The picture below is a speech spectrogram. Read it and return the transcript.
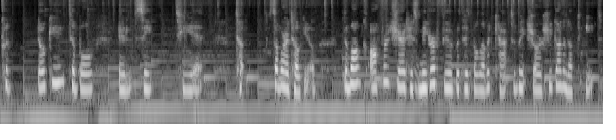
Kodoki temple in Seitie, to- somewhere in Tokyo. The monk often shared his meager food with his beloved cat to make sure she got enough to eat.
